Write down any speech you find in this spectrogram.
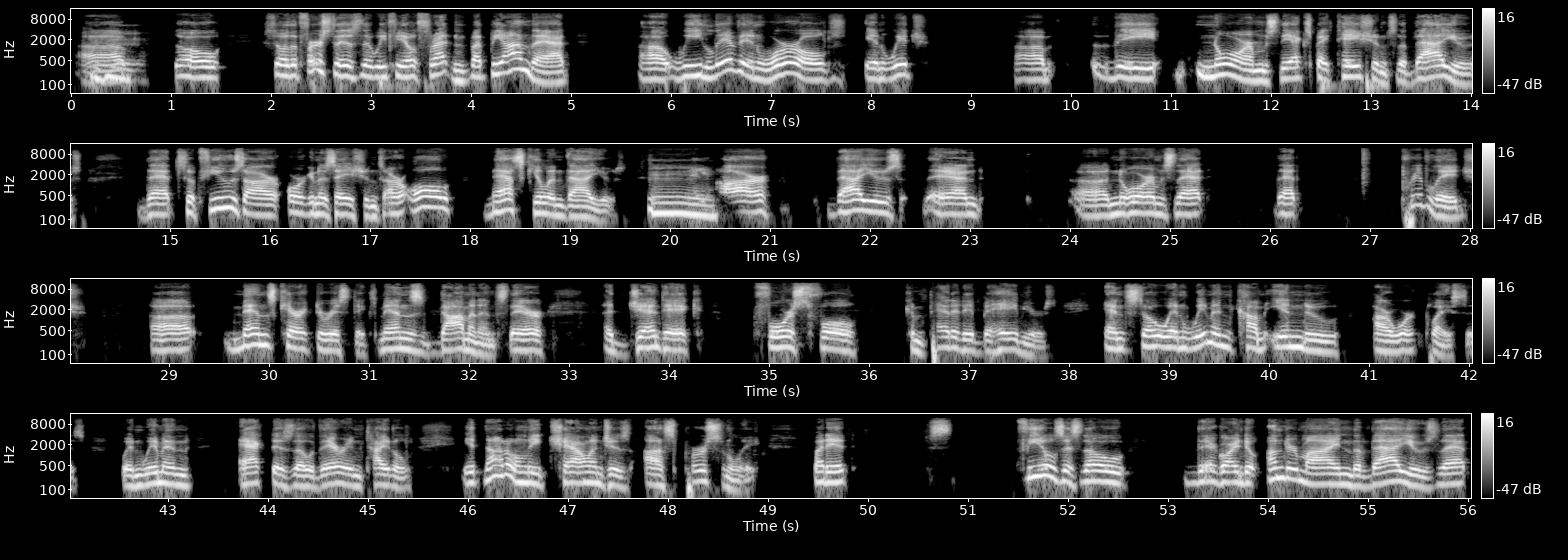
Um, so, so the first is that we feel threatened, but beyond that, uh, we live in worlds in which um, the norms, the expectations, the values that suffuse our organizations are all masculine values. They are values and uh, norms that that privilege uh, men's characteristics, men's dominance, their agentic, forceful, competitive behaviors. And so when women come into our workplaces, when women act as though they're entitled, it not only challenges us personally, but it feels as though they're going to undermine the values that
